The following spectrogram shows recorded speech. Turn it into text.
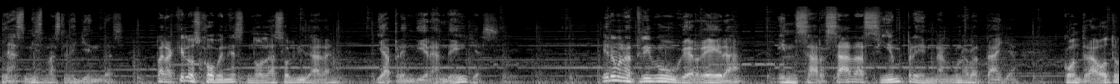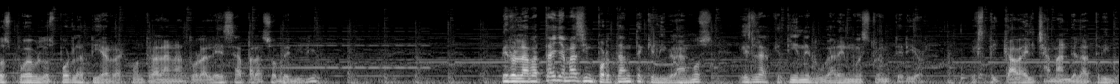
las mismas leyendas para que los jóvenes no las olvidaran y aprendieran de ellas. Era una tribu guerrera, ensarzada siempre en alguna batalla, contra otros pueblos por la tierra, contra la naturaleza para sobrevivir. Pero la batalla más importante que libramos es la que tiene lugar en nuestro interior, explicaba el chamán de la tribu.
